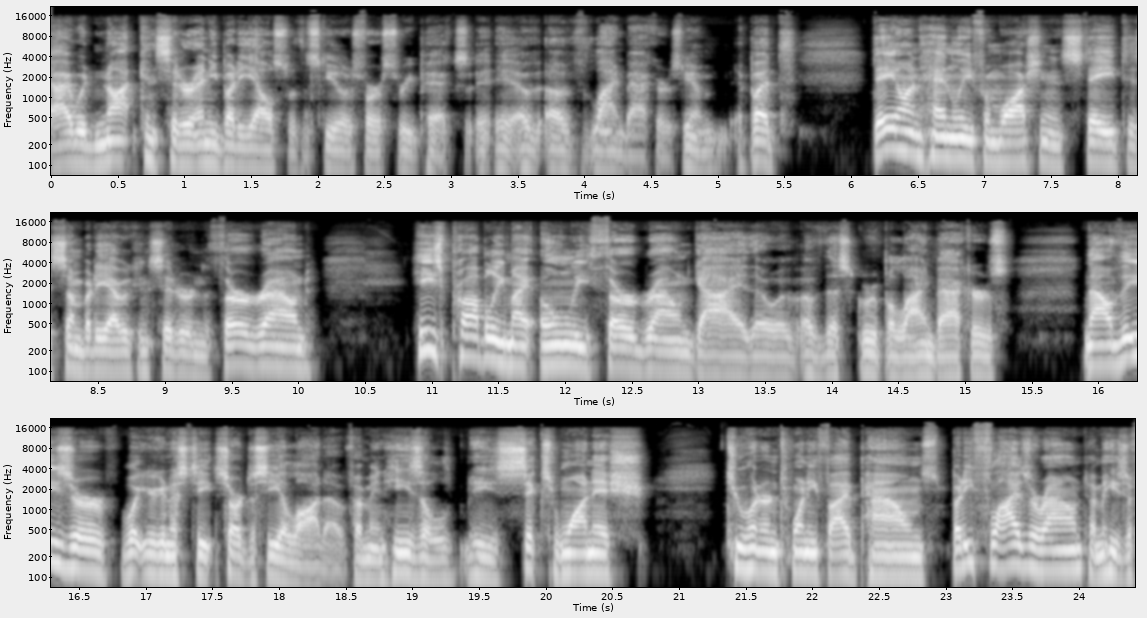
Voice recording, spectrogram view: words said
I would not consider anybody else with the Steelers' first three picks eh, eh, of, of linebackers. You know, but Daiyan Henley from Washington State is somebody I would consider in the third round. He's probably my only third round guy, though, of, of this group of linebackers. Now, these are what you're going to start to see a lot of. I mean, he's a he's six one ish, 225 pounds, but he flies around. I mean, he's a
